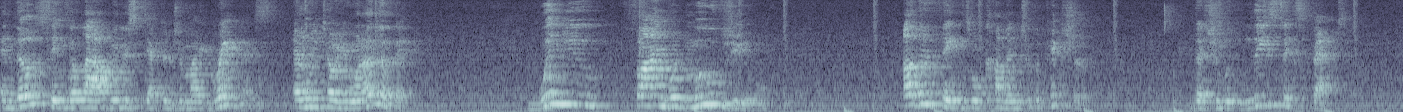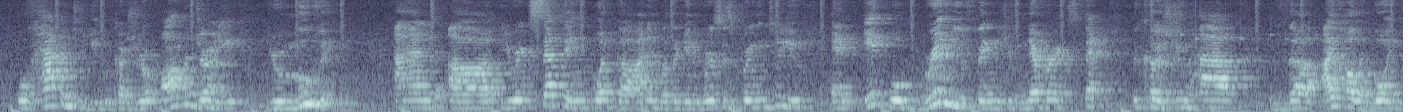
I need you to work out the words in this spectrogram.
And those things allowed me to step into my greatness. And let me tell you one other thing. When you find what moves you, other things will come into the picture that you would least expect will happen to you because you're on the journey, you're moving, and uh, you're accepting what God and what the universe is bringing to you, and it will bring you things you never expect because you have the, I call it going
